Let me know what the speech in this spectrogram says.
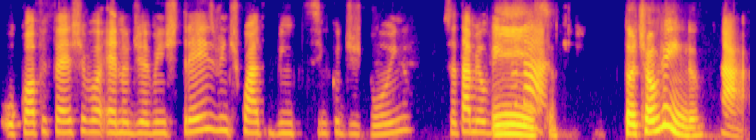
O Coffee Festival é no dia 23, 24 e 25 de junho. Você está me ouvindo, Isso. Nath? Tô te ouvindo. Tá.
